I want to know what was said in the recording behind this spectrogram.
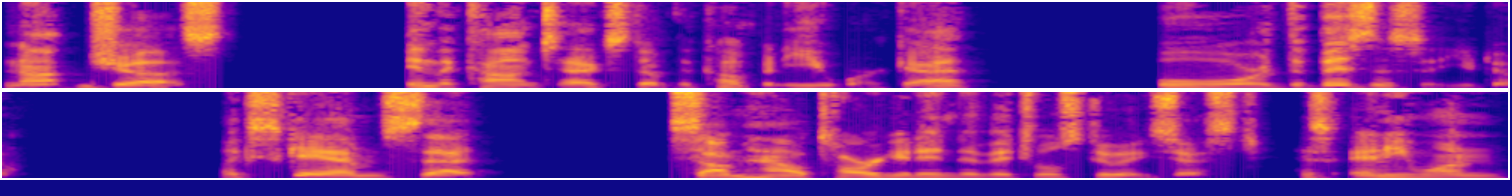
not just in the context of the company you work at or the business that you do. Like scams that somehow target individuals do exist. Has anyone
